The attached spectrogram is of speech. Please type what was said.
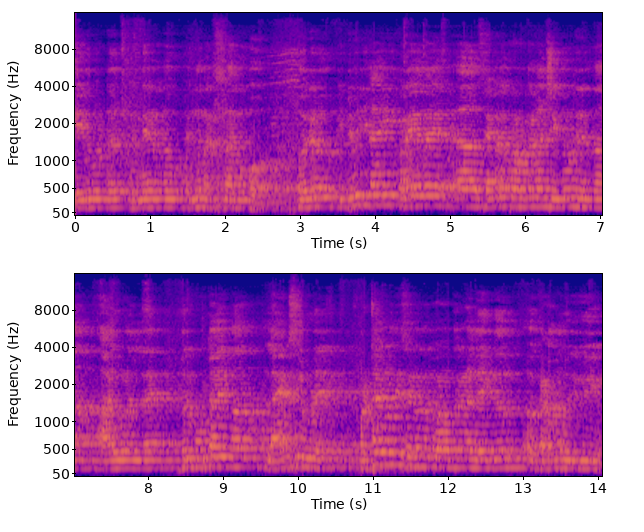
ചെയ്തുകൊണ്ട് മുന്നേറുന്നു എന്ന് മനസ്സിലാക്കുമ്പോൾ ഒരു ഇൻഡിവിജ്വലായി കുറേയേറെ സേവന പ്രവർത്തനങ്ങൾ ചെയ്തുകൊണ്ടിരുന്ന ആളുകളുടെ ഒരു കൂട്ടായ്മ ലയൻസിലൂടെ ഒട്ടനവധി സേവന പ്രവർത്തനങ്ങളിലേക്ക് കടന്നു വരികയും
